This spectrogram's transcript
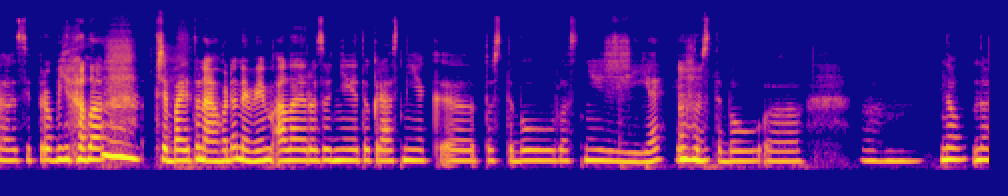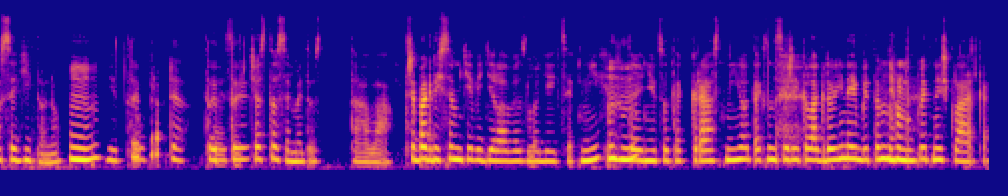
uh, si probírala, třeba je to náhoda, nevím, ale rozhodně je to krásný, jak uh, to s tebou vlastně žije, jak mm-hmm. to s tebou, uh, um, no, no sedí to, no. Mm, Je to je pravda. to je, to je, často se mi to stává. Třeba když jsem tě viděla ve Zlodějce knih, mm-hmm. to je něco tak krásného, tak jsem si říkala, kdo jiný by to měl mluvit než Klárka.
